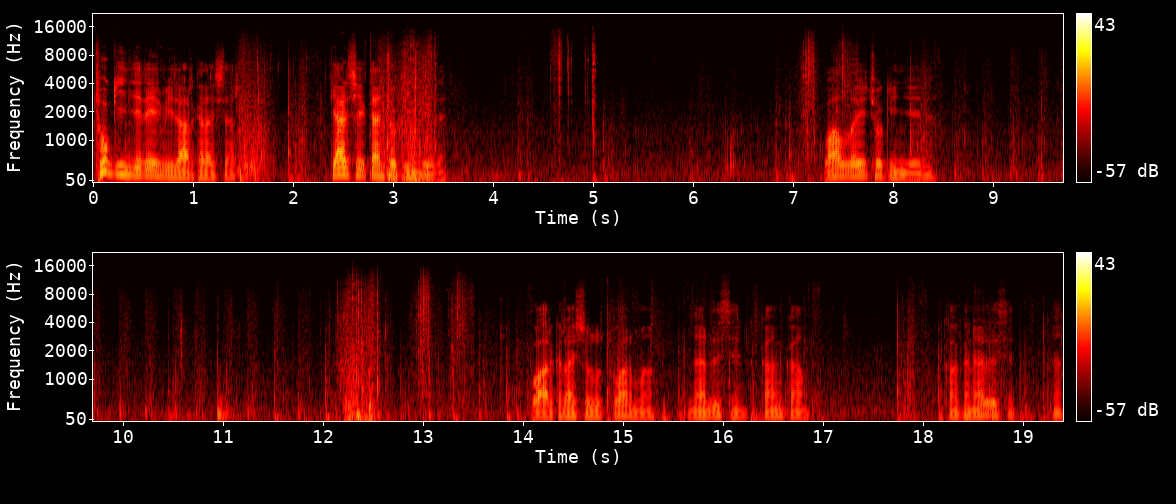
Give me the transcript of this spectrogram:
Çok ince değil miydi arkadaşlar? Gerçekten çok inceydi. Vallahi çok inceydi. Bu arkadaşla loot var mı? Neredesin kankam? Kanka neredesin?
